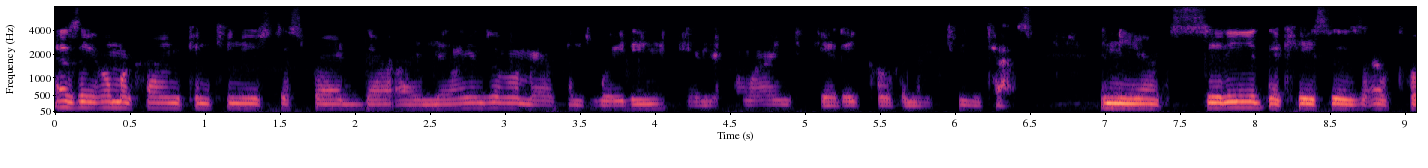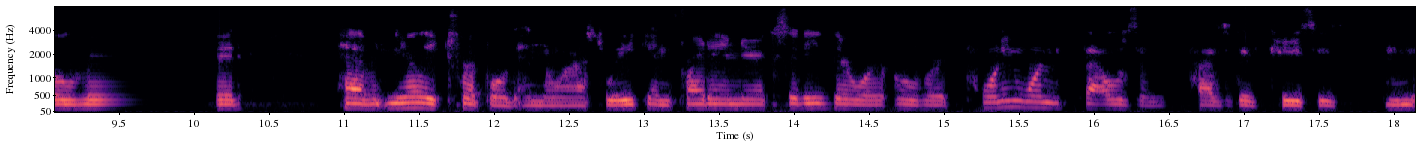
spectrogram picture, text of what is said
As the Omicron continues to spread, there are millions of Americans waiting in line to get a COVID 19 test. In New York City, the cases of COVID have nearly tripled in the last week. And Friday in New York City, there were over 21,000 positive cases in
